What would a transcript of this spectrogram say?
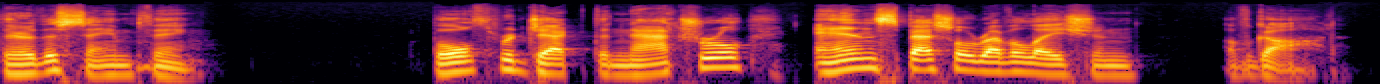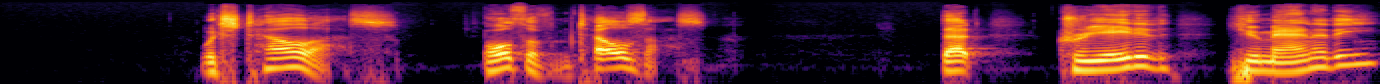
They're the same thing. Both reject the natural and special revelation of God, which tell us, both of them tells us, that created humanity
